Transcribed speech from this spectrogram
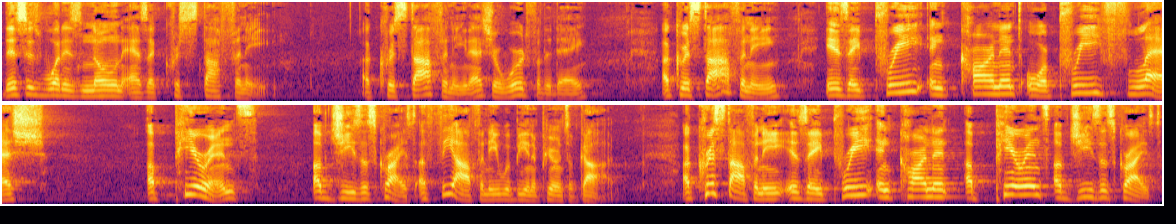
this is what is known as a Christophany. A Christophany, that's your word for the day. A Christophany is a pre incarnate or pre flesh appearance of Jesus Christ. A theophany would be an appearance of God. A Christophany is a pre incarnate appearance of Jesus Christ.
